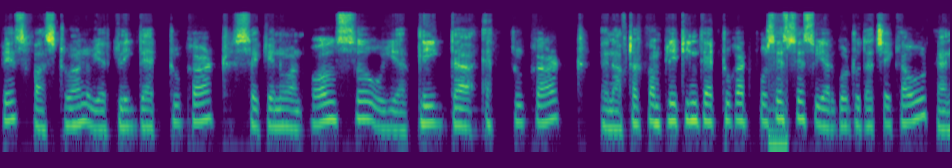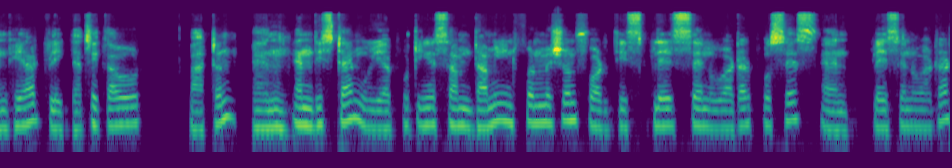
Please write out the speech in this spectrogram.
page. First one we are click that to cart. Second one also we are click the add to cart. And after completing that to cart processes we are go to the checkout. And here click the checkout button and and this time we are putting in some dummy information for this place and order process and place and order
